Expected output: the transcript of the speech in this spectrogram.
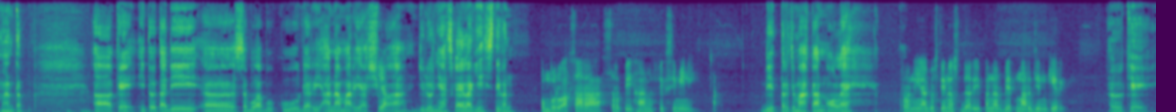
mantap. Oke, itu tadi eh, sebuah buku dari Anna Maria Shua. Judulnya sekali lagi, Steven, Pemburu Aksara, Serpihan Fiksi Mini. diterjemahkan oleh. Roni Agustinus dari penerbit Margin Kiri. Oke.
